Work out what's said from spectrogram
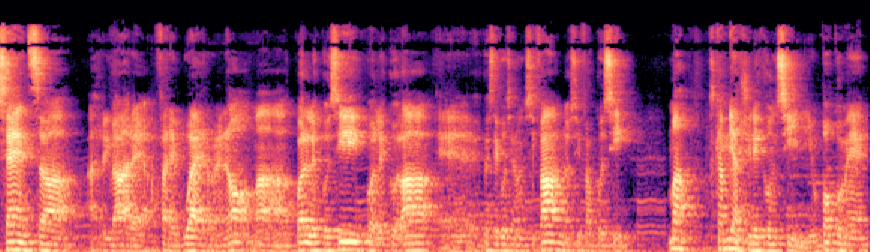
senza arrivare a fare guerre, no? Ma quello è così, quello è colà, eh, queste cose non si fanno, si fa così. Ma scambiarci dei consigli, un po' come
